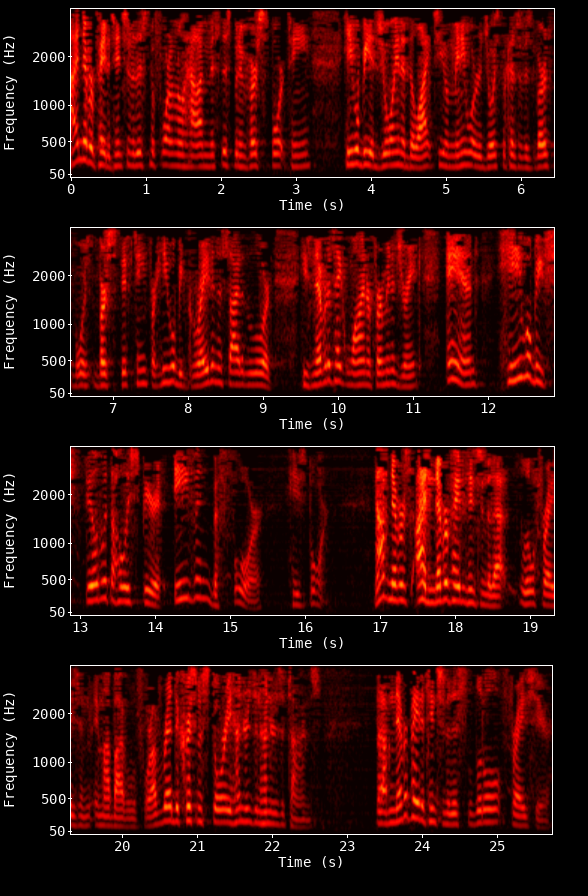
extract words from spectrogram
I never paid attention to this before. I don't know how I missed this, but in verse 14, he will be a joy and a delight to you, and many will rejoice because of his birth. Verse 15, for he will be great in the sight of the Lord. He's never to take wine or fermented drink, and he will be filled with the Holy Spirit even before he's born. Now I've never I had never paid attention to that little phrase in, in my Bible before. I've read the Christmas story hundreds and hundreds of times. But I've never paid attention to this little phrase here.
